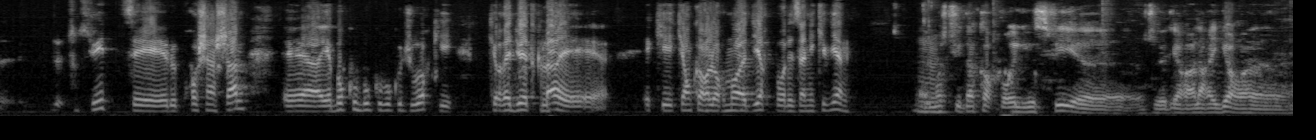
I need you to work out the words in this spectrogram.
tout de suite, c'est le prochain Cham, et euh, il y a beaucoup beaucoup beaucoup de joueurs qui qui auraient dû être là et et qui qui ont encore leur mot à dire pour les années qui viennent. Moi, je suis d'accord pour Elius euh, je veux dire, à la rigueur, euh,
